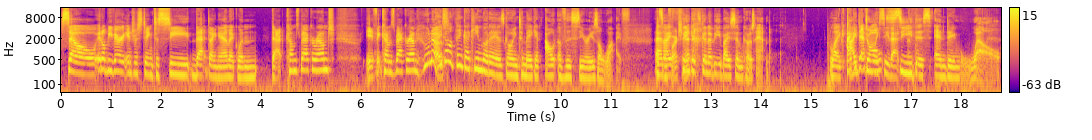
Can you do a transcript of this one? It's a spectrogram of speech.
So it'll be very interesting to see that dynamic when that comes back around. If it comes back around, who knows? I don't think Akinbode is going to make it out of this series alive. That's and unfortunate. I think it's going to be by Simcoe's hand. Like I I, definitely don't see that. see this ending well.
